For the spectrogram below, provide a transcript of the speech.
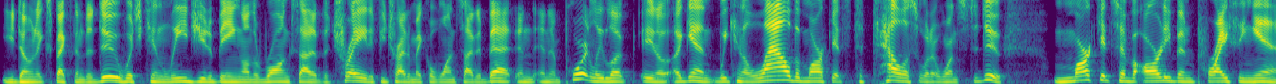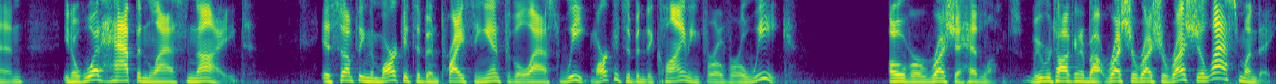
you don't expect them to do, which can lead you to being on the wrong side of the trade if you try to make a one-sided bet. And, and importantly, look, you know, again, we can allow the markets to tell us what it wants to do markets have already been pricing in. You know, what happened last night is something the markets have been pricing in for the last week. Markets have been declining for over a week over Russia headlines. We were talking about Russia, Russia, Russia last Monday.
